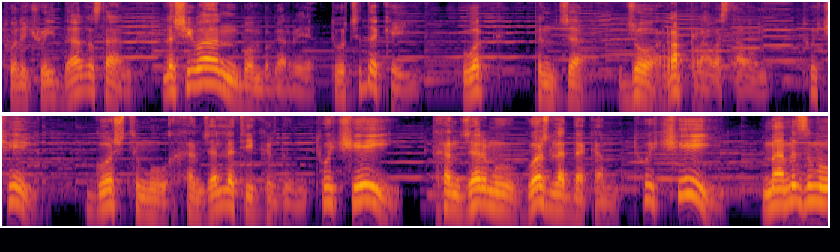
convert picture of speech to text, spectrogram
تۆ لە کوێی داغستان، لە شیوان بۆم بگەڕێ، تۆ چ دەکەی؟ وەک پنجە جۆ ڕەپ ڕاوەستاوم، تۆ کێی؟ گۆشتم و خەنجەر لەتی کردووم، تۆ کێی؟ خەنجەرم و گۆشت لەت دەکەم، تۆ کێی؟ مەمزم و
